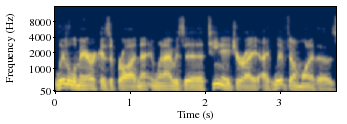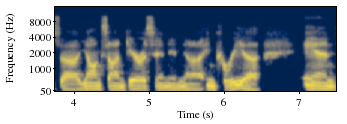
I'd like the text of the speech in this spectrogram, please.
Little Americas abroad, and when I was a teenager, I, I lived on one of those uh, Yongsan Garrison in uh, in Korea, and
